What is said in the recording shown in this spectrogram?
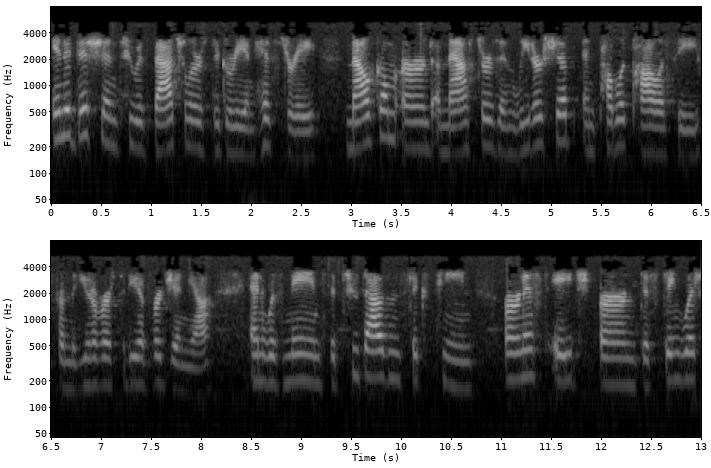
In addition to his bachelor's degree in history, Malcolm earned a master's in leadership and public policy from the University of Virginia and was named the 2016 Ernest H. Ern Distinguished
